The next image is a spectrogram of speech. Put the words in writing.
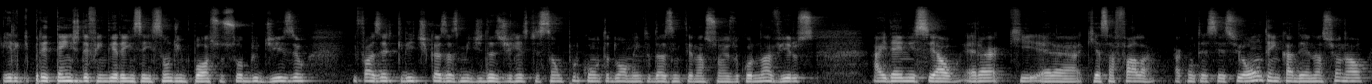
Ele que pretende defender a isenção de impostos sobre o diesel e fazer críticas às medidas de restrição por conta do aumento das internações do coronavírus. A ideia inicial era que, era que essa fala acontecesse ontem em cadeia nacional,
